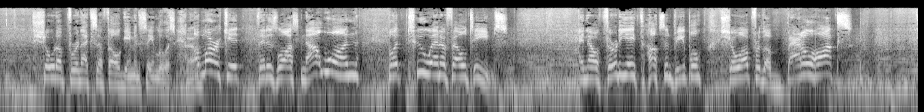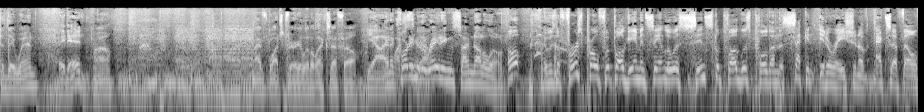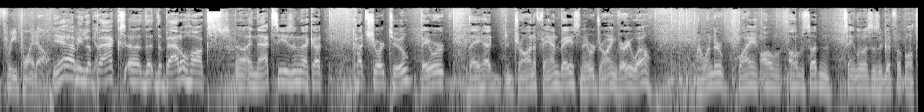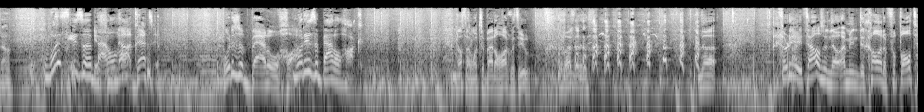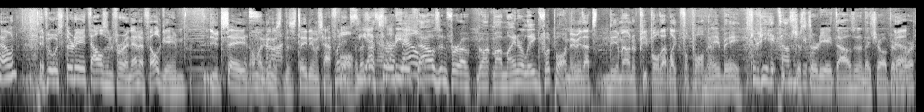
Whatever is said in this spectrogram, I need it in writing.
showed up for an XFL game in St. Louis, Yeah. a market that has lost not one but two NFL teams. And now 38,000 people show up for the Battlehawks. Did they win? They did. Wow. I've watched very little XFL. Yeah, I and watched according to the ratings, I'm not alone. Oh, it was the first pro football game in St. Louis since the plug was pulled on the second iteration of XFL 3.0. Yeah, I There mean the go. backs, uh, the the Battlehawks uh, in that season that got cut short too. They were they had drawn a fan base and they were drawing very well. I wonder why all all of a sudden St. Louis is a good football town. What is a It's battle not. hawk? That's what is a battle hawk? What is a battle hawk? Nothing. What's a battle hawk with you? But the thirty-eight thousand, though. I mean, to call it a football town. If it was thirty-eight thousand for an NFL game, you'd say, It's "Oh my goodness, the stadium is half But full." it's the That's XFL. thirty eight thousand for a, a minor league football. game. Maybe that's the amount of people that like football. There. Maybe. Thirty-eight It's thousand. just 38,000 and they show up Yeah. everywhere.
